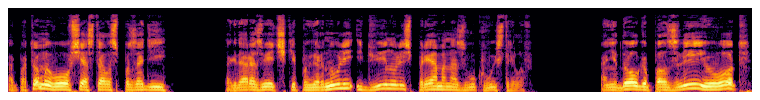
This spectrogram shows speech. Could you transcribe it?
а потом и вовсе осталась позади. Тогда разведчики повернули и двинулись прямо на звук выстрелов. Они долго ползли, и вот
